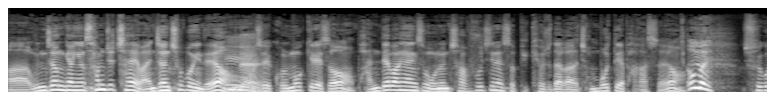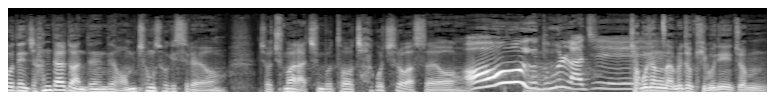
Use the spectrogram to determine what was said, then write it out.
아, 운전 경영 3주차에 완전 초보인데요. 네. 어제 골목길에서 반대 방향에서 오는 차 후진해서 비켜주다가 전봇대에 박았어요. 어머. 출고된 지 한 달도 안 되는데 엄청 속이 쓰려요. 저 주말 아침부터 차 고치러 왔어요. 어, 이거 눈물 나지. 차 고장 나면 좀 기분이 좀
